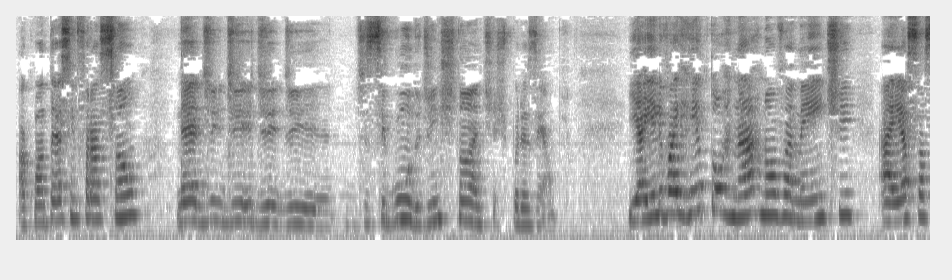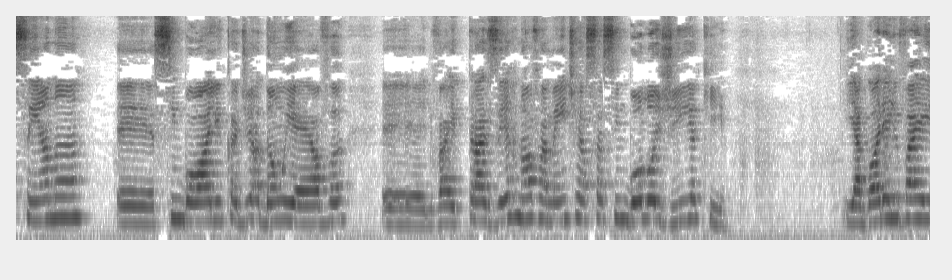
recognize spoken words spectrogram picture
Acontece em fração né, de, de, de, de, segundo, de instantes, por exemplo. E aí ele vai retornar novamente a essa cena é, simbólica de Adão e Eva. É, ele vai trazer novamente essa simbologia aqui. E agora ele vai,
